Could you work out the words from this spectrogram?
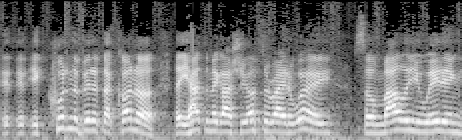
it, it, it couldn't have been a takana that you had to make ashiyotza right away. So mali, you waiting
